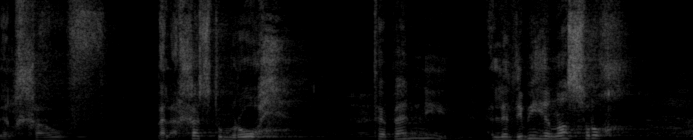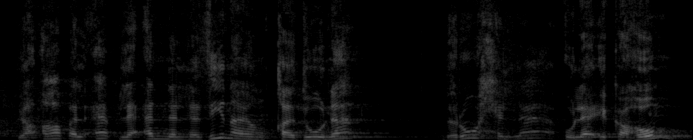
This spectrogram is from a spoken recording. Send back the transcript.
للخوف بل أخذتم روح تبني. الذي به نصرخ يا آبا الآب لأن الذين ينقادون بروح الله أولئك هم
